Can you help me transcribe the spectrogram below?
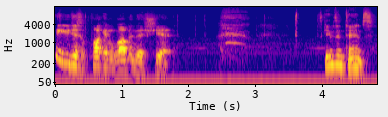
You just fucking loving this shit. This game's intense.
